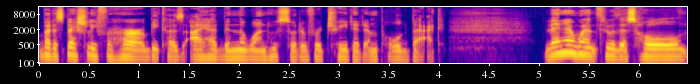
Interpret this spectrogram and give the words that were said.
but especially for her because I had been the one who sort of retreated and pulled back. Then I went through this whole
